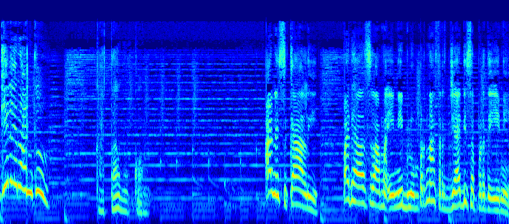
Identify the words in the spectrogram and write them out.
giliranku, kata Wukong. Aneh sekali, padahal selama ini belum pernah terjadi seperti ini.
